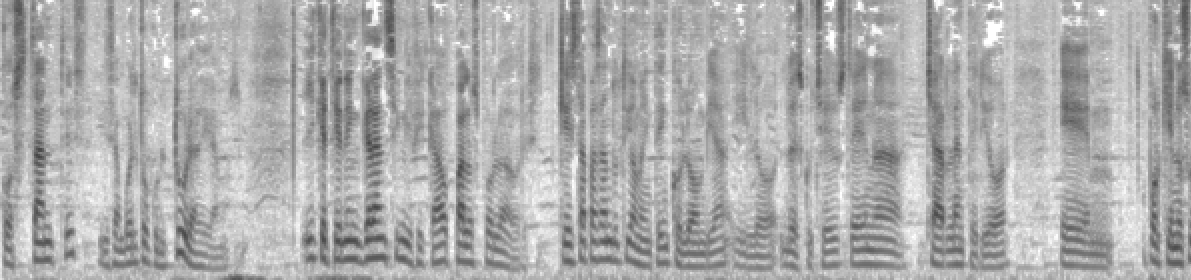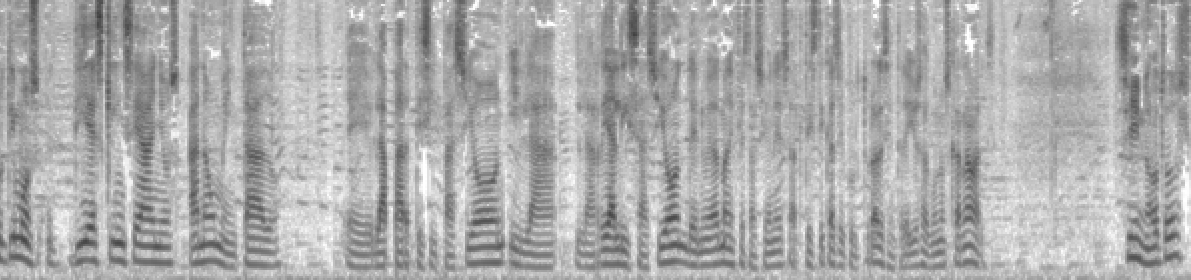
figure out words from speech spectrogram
constantes y se han vuelto cultura, digamos, y que tienen gran significado para los pobladores. ¿Qué está pasando últimamente en Colombia? Y lo, lo escuché de usted en una charla anterior, eh, porque en los últimos 10, 15 años han aumentado eh, la participación y la, la realización de nuevas manifestaciones artísticas y culturales, entre ellos algunos carnavales. Sí, nosotros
